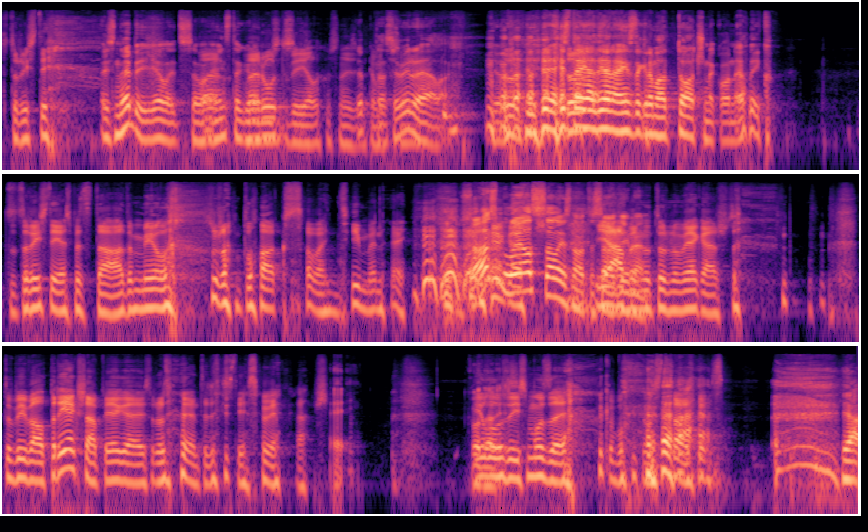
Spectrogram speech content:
Tu tur izti. Es nebiju ielicis savā Vai Instagram. rūta bija ielikus, nezinu. kam Tas tas jau ir reālāk. Jo es tajā dienā Instagramā toču neko neliku. Tu tur izties pēc tāda milzīga blakus savai ģimenei. Tas esmu liels salīdzinot ar Jā, savu bet nu, ģimeni. tur nu vienkārši. tu biji vēl priekšā piegājis, rudenī, tad izties vienkārši. Ei. Ko darīs? Ilūzijas muzejā, ka būtu nostājies. Jā,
